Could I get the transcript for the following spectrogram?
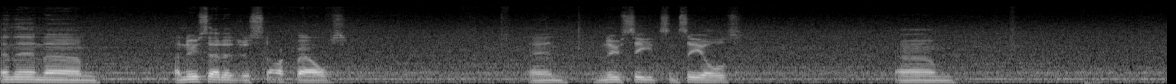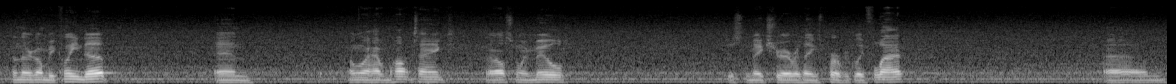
And then um, a new set of just stock valves and new seats and seals. Um, and they're going to be cleaned up and I'm going to have them hot tanked. They're also going to be milled just to make sure everything's perfectly flat. Um,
